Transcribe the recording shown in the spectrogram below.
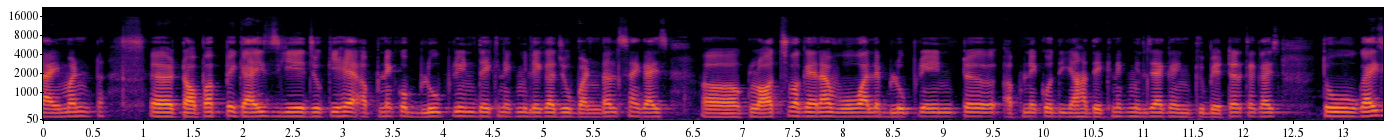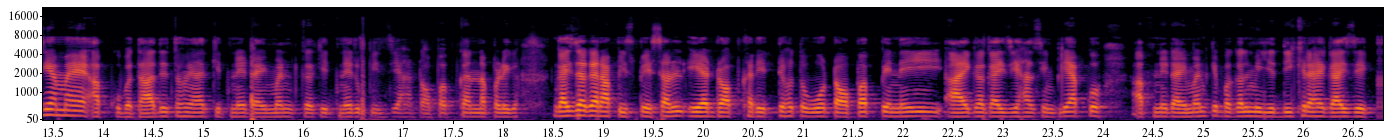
diamond top up पे गाइज़ ये जो कि है, अपने को ब्लू प्रिंट देखने को मिलेगा, जो बंडल्स हैं गाइज़ क्लॉथ्स वगैरह, वो वाले ब्लू प्रिंट अपने को यहाँ देखने को मिल जाएगा इंक्यूबेटर का गाइज़ तो गाइज़ यहाँ मैं आपको बता देता हूँ यार कितने डायमंड का, कितने रुपीज़ यहाँ टॉपअप करना पड़ेगा। गाइज़ अगर आप स्पेशल एयर ड्रॉप खरीदते हो तो वो टॉपअप पे नहीं आएगा। गाइज़ यहाँ सिंपली आपको अपने डायमंड के बगल में ये दिख रहा है। गाइज़ एक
